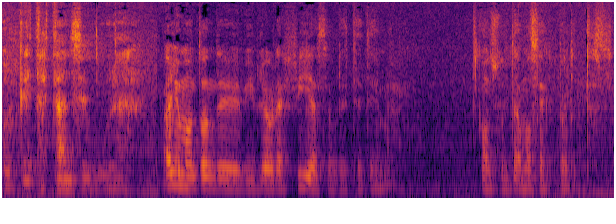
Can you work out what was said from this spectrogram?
¿Por qué estás tan segura? Hay un montón de bibliografía sobre este tema. Consultamos a expertos.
